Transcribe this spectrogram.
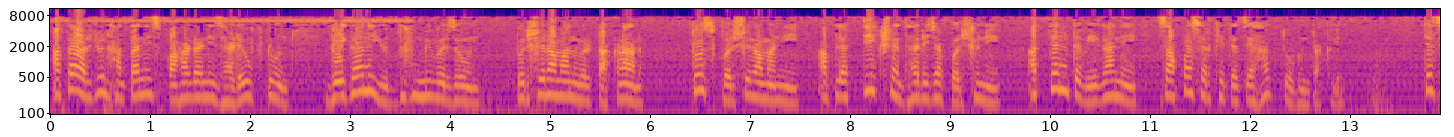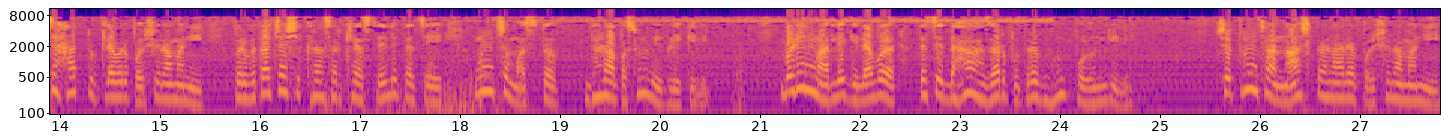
आता अर्जुन हातानेच पहाड आणि झाडे उपटून वेगाने युद्धभूमीवर जाऊन परशुरामांवर टाकणार तोच परशुरामांनी आपल्या तीक्ष्ण धारेच्या परशुने अत्यंत वेगाने सापासारखे त्याचे हात तोडून टाकले. त्याचे हात तुटल्यावर परशुरामांनी पर्वताच्या शिखरासारखे असलेले त्याचे उंच मस्तक धडापासून वेगळे केले. वडील मारले गेल्यावर त्याचे दहा हजार पुत्र घेऊन पळून गेले. शत्रूंचा नाश करणाऱ्या परशुरामांनी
